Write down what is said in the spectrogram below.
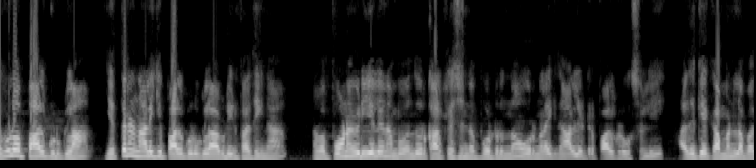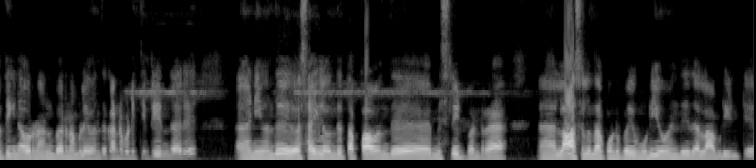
எவ்வளோ பால் கொடுக்கலாம்? எத்தனை நாளைக்கு பால் கொடுக்கலாம் அப்படின்னு பார்த்தீங்கன்னா நம்ம போன வீடியோவில் நம்ம வந்து ஒரு கால்குலேஷனில் போட்டிருந்தோம். ஒரு நாளைக்கு நாலு லிட்டர் பால் கொடுக்க சொல்லி. அதுக்கே கமெண்ட்டில் பார்த்தீங்கன்னா ஒரு நண்பர் நம்மளை வந்து கண்டபடி இருந்தார். நீ வந்து விவசாயிகளை வந்து தப்பாக வந்து மிஸ்லீட் பண்ணுற லாஸில் தான் கொண்டு போய் முடியும் இந்த இதெல்லாம் அப்படின்ட்டு.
